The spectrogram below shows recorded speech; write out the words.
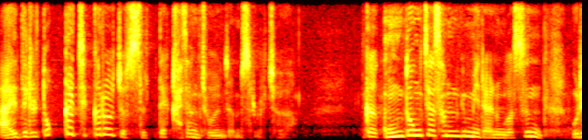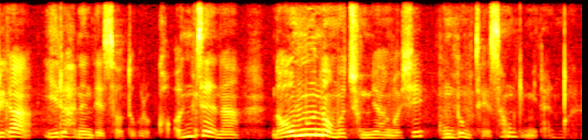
아이들을 똑같이 끌어줬을 때 가장 좋은 점수를 줘요. 그러니까 공동체 섬김이라는 것은 우리가 일을 하는 데서도 그렇고 언제나 너무너무 중요한 것이 공동체의 섬김이라는 거예요.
